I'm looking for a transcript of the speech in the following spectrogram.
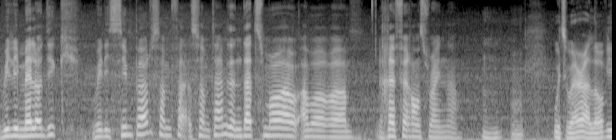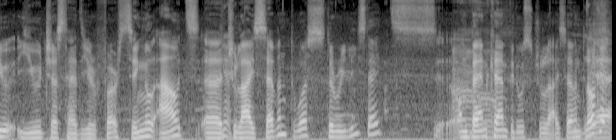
really melodic, really simple some sometimes, and that's more our, our um, reference right now. Mhm. Mm. With Swear I Love You, you just had your first single out. Uh, Yeah. July 7th was the release date. S- On Uh, Bandcamp, it was July 7th. No. Okay.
